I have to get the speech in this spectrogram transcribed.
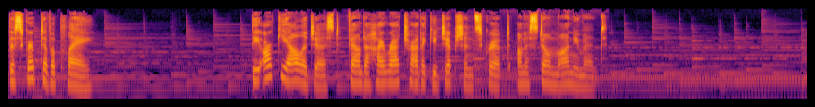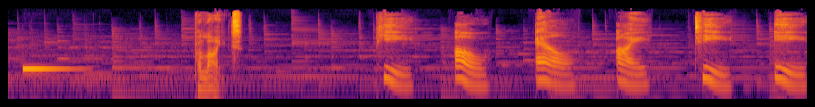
The script of a play. The archaeologist found a hieratic Egyptian script on a stone monument. Polite. P O L I T E.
